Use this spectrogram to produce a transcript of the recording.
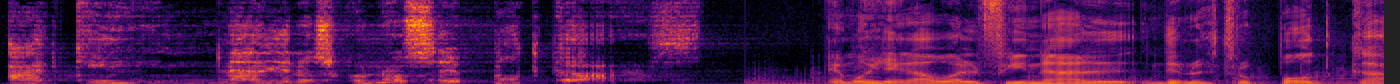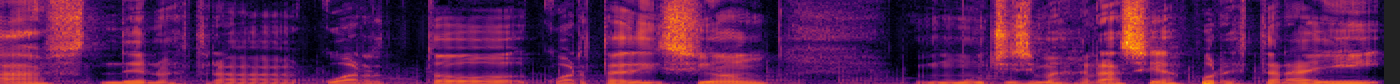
Aquí nadie nos conoce podcast. Hemos llegado al final de nuestro podcast, de nuestra cuarto, cuarta edición. Muchísimas gracias por estar ahí.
